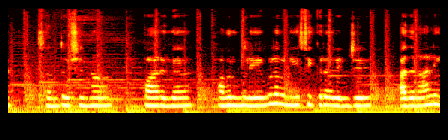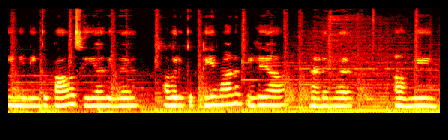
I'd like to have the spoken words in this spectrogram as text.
சந்தோஷம்தான் பாருங்க அவர் உங்களை எவ்வளவு நேசிக்கிறார் என்று. அதனால இனி நீங்க பாவம் செய்யாதீங்க. அவருக்கு பிரியமான பிள்ளையா நடங்க. ஆமீன்.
